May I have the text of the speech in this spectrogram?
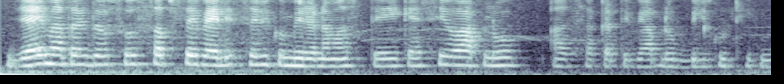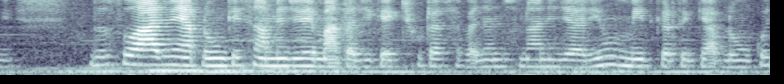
जय माता दी दोस्तों, सबसे पहले सभी को मेरा नमस्ते। कैसे हो आप लोग? आशा करते हुए आप लोग बिल्कुल ठीक होंगे। दोस्तों, आज मैं आप लोगों के सामने जो है माता जी का एक छोटा सा भजन सुनाने जा रही हूँ। उम्मीद करती हूँ कि आप लोगों को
